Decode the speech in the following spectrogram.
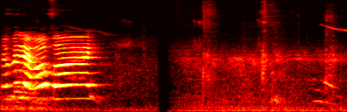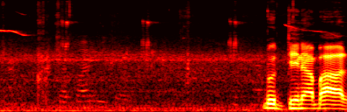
તમે લાવો ભાઈ બુદ્ધિના બાલ.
